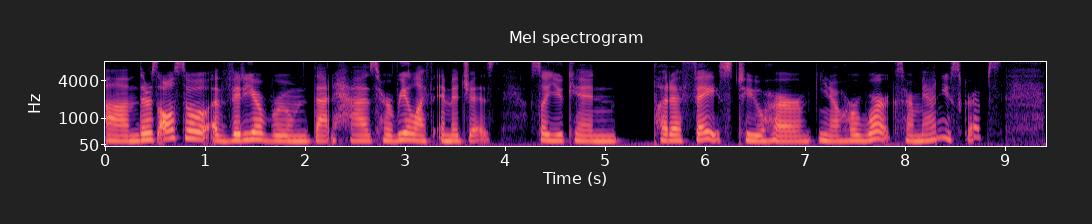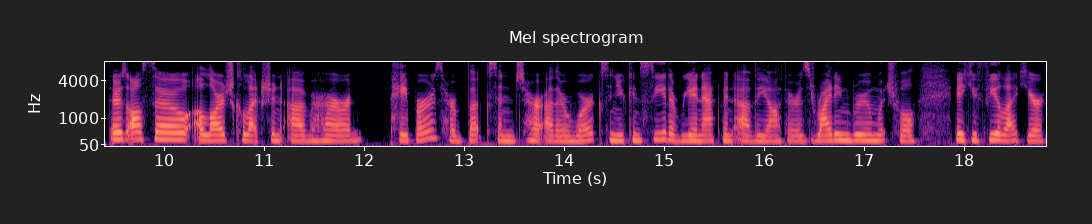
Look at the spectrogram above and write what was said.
Um, there's also a video room that has her real life images, so you can put a face to her, you know, her works, her manuscripts. There's also a large collection of her papers, her books, and her other works, and you can see the reenactment of the author's writing room, which will make you feel like you're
